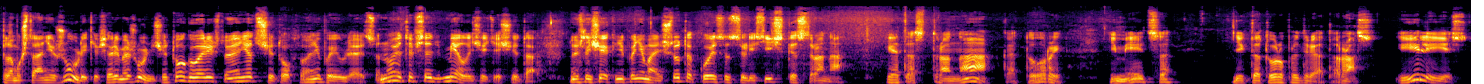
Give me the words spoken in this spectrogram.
Потому что они жулики, все время жульничают. То говорит, что у меня нет счетов, то они появляются. Но это все мелочи, эти счета. Но если человек не понимает, что такое социалистическая страна, это страна, в которой имеется диктатура пролетариата. Раз. Или есть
